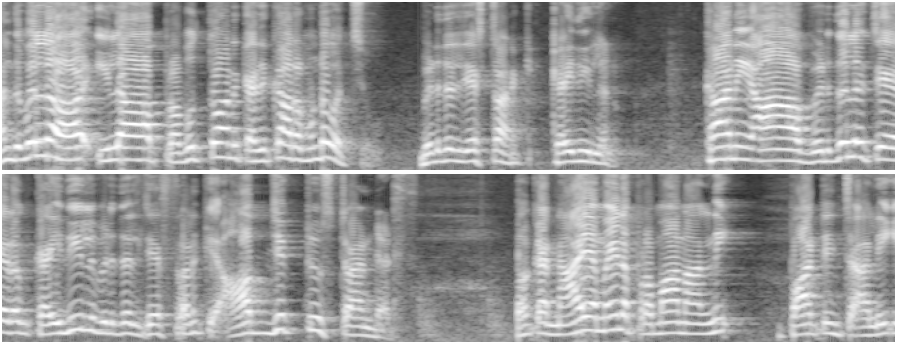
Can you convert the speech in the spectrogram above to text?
అందువల్ల ఇలా ప్రభుత్వానికి అధికారం ఉండవచ్చు విడుదల చేయడానికి ఖైదీలను. కానీ ఆ విడుదల చేయడం ఖైదీలు విడుదల చేసడానికి ఆబ్జెక్టివ్ స్టాండర్డ్స్. ఒక న్యాయమైన ప్రమాణాలని పాటించాలి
